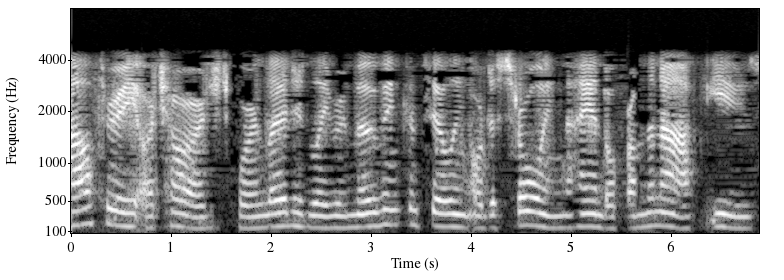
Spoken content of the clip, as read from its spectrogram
All three are charged for allegedly removing, concealing, or destroying the handle from the knife used.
